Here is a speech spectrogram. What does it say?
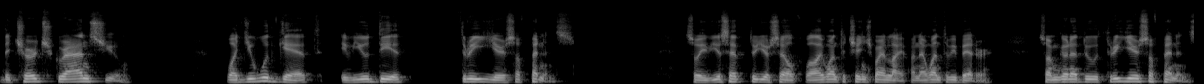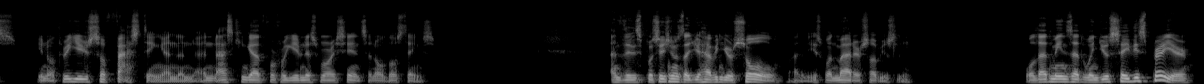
the church grants you what you would get if you did three years of penance. So if you said to yourself, Well, I want to change my life and I want to be better, so I'm going to do three years of penance, you know, three years of fasting and, and, and asking God for forgiveness for my sins and all those things. And the dispositions that you have in your soul uh, is what matters, obviously. Well, that means that when you say this prayer,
